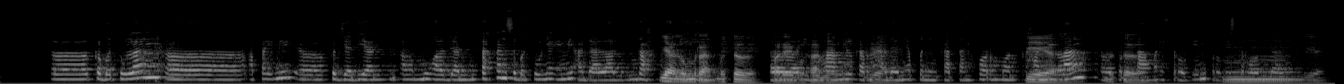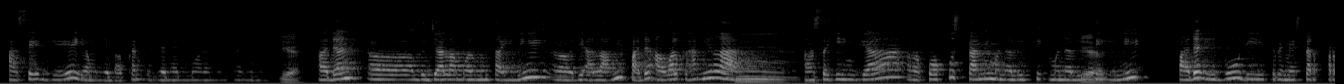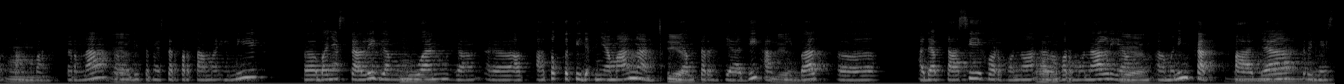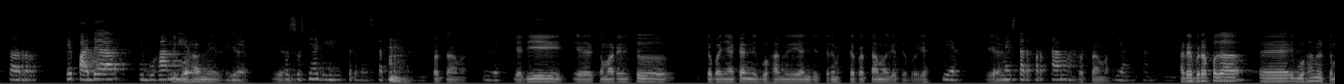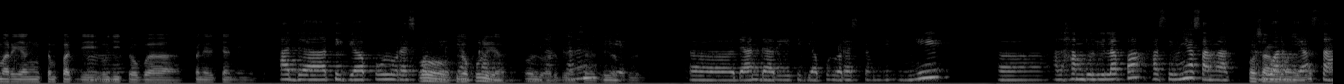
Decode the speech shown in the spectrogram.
Eh, kebetulan eh, apa ini eh, kejadian eh, mual dan muntah kan sebetulnya ini adalah lumrah Ya bagi, lumrah betul pada ibu, hamil, karena Iya. adanya peningkatan hormon Iya, kehamilan eh, betul. terutama estrogen, progesteron dan Hmm, iya, HCG yang menyebabkan kejadian mual muntah ini. iya. Ah, dan eh, gejala mual muntah ini eh, dialami pada awal kehamilan. Hmm, Ah, sehingga eh, fokus kami meneliti meneliti Iya. ini pada ibu di trimester pertama karena eh, Iya. di trimester pertama ini eh, banyak sekali gangguan gang- eh, atau ketidaknyamanan Hmm. Iya. yang terjadi akibat eh, adaptasi hormonal eh, Hor- hormonal yang Iya. eh, meningkat pada Hmm. trimester eh pada ibu hamil, ibu hamil Iya, ya, iya. khususnya di trimester pertama. pertama. Iya. Jadi ya, kemarin itu kebanyakan ibu hamil yang di trimester pertama gitu bu ya? Iya, Iya, trimester pertama pertama. yang kami ambil. Ada berapa eh, ibu hamil kemarin yang sempat diuji Hmm. coba penelitian ini? Ada 30 responden Oh, yang 30 ya? kami Oh, luar biasa Iya. 30. Eh, dan dari 30 responden ini eh, alhamdulillah Pak hasilnya sangat Oh, luar bagus. biasa.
